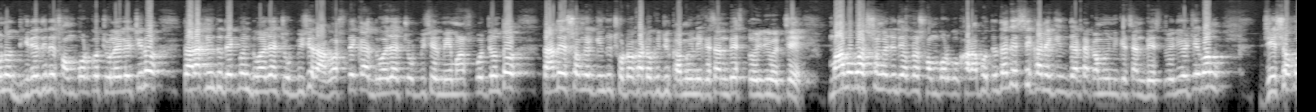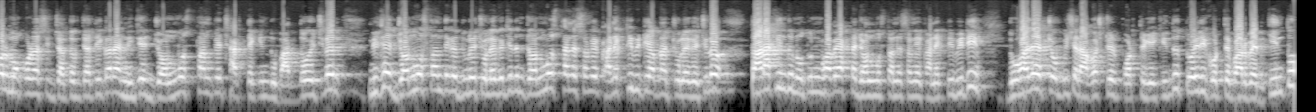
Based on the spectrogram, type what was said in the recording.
কোনো ধীরে ধীরে সম্পর্ক চলে গেছিল, তারা কিন্তু দেখবেন দু হাজার চব্বিশের আগস্ট থেকে দু হাজার চব্বিশের মে মাস পর্যন্ত তাদের সঙ্গে কিন্তু ছোটখাটো কিছু কমিউনিকেশন বেস তৈরি হচ্ছে। মা বাবার সঙ্গে যদি আপনার সম্পর্ক খারাপ হতে থাকে, সেখানে কিন্তু একটা কমিউনিকেশন বেস তৈরি হচ্ছে এবং যে সকল মকর রাশির জাতক জাতিকারা নিজের জন্মস্থানকে ছাড়তে কিন্তু বাধ্য হয়েছিলেন, নিজের জন্মস্থান থেকে দূরে চলে গেছিলেন, জন্মস্থানের সঙ্গে কানেক্টিভিটি আপনার চলে গেছিল, তারা কিন্তু নতুনভাবে একটা জন্মস্থানের সঙ্গে কানেক্টিভিটি দু হাজার চব্বিশের আগস্টের পর থেকে কিন্তু তৈরি করতে পারবেন। কিন্তু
